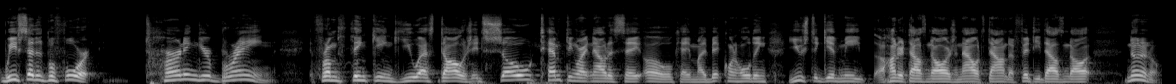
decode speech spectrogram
we've said it before turning your brain from thinking US dollars. It's so tempting right now to say, oh, okay, my Bitcoin holding used to give me $100,000 and now it's down to $50,000. No, no, no.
